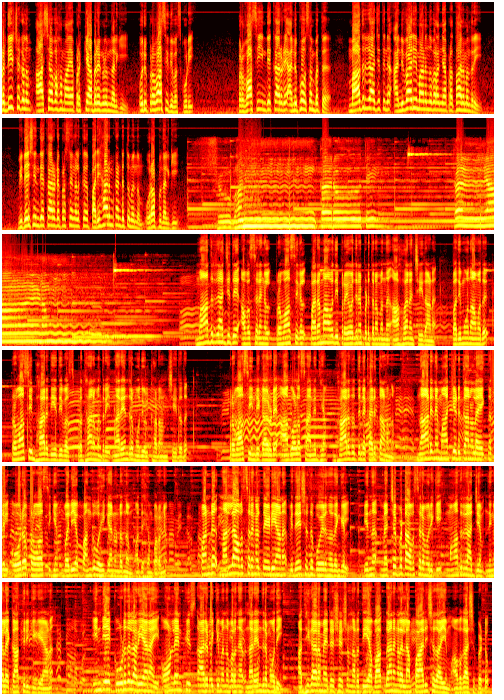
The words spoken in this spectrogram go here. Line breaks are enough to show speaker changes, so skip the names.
പ്രതീക്ഷകളും ആശാവഹമായ പ്രഖ്യാപനങ്ങളും നൽകി ഒരു പ്രവാസി ദിവസ് കൂടി പ്രവാസി ഇന്ത്യക്കാരുടെ അനുഭവ സമ്പത്ത് മാതൃരാജ്യത്തിന് അനിവാര്യമാണെന്ന് പറഞ്ഞ പ്രധാനമന്ത്രി വിദേശ ഇന്ത്യക്കാരുടെ പ്രശ്നങ്ങൾക്ക് പരിഹാരം കണ്ടെത്തുമെന്നും ഉറപ്പു നൽകി ശുഭം കല്യാണം മാതൃരാജ്യത്തെ അവസരങ്ങൾ പ്രവാസികൾ പരമാവധി പ്രയോജനപ്പെടുത്തണമെന്ന് ആഹ്വാനം ചെയ്താണ് പതിമൂന്നാമത് പ്രവാസി ഭാരതീയ ദിവസ് പ്രധാനമന്ത്രി നരേന്ദ്രമോദി ഉദ്ഘാടനം ചെയ്തത് പ്രവാസി ഇന്ത്യക്കാരുടെ ആഗോള സാന്നിധ്യം ഭാരതത്തിന്റെ കരുത്താണെന്നും നാടിനെ മാറ്റിയെടുക്കാനുള്ള യജ്ഞത്തിൽ ഓരോ പ്രവാസിക്കും വലിയ പങ്ക് വഹിക്കാനുണ്ടെന്നും അദ്ദേഹം പറഞ്ഞു പണ്ട് നല്ല അവസരങ്ങൾ തേടിയാണ് വിദേശത്ത് പോയിരുന്നതെങ്കിൽ ഇന്ന് മെച്ചപ്പെട്ട അവസരമൊരുക്കി മാതൃരാജ്യം നിങ്ങളെ കാത്തിരിക്കുകയാണ് ഇന്ത്യയെ കൂടുതൽ അറിയാനായി ഓൺലൈൻ ക്വിസ് ആരംഭിക്കുമെന്ന് പറഞ്ഞ നരേന്ദ്രമോദി അധികാരമേറ്റ ശേഷം നടത്തിയ വാഗ്ദാനങ്ങളെല്ലാം പാലിച്ചതായും അവകാശപ്പെട്ടു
